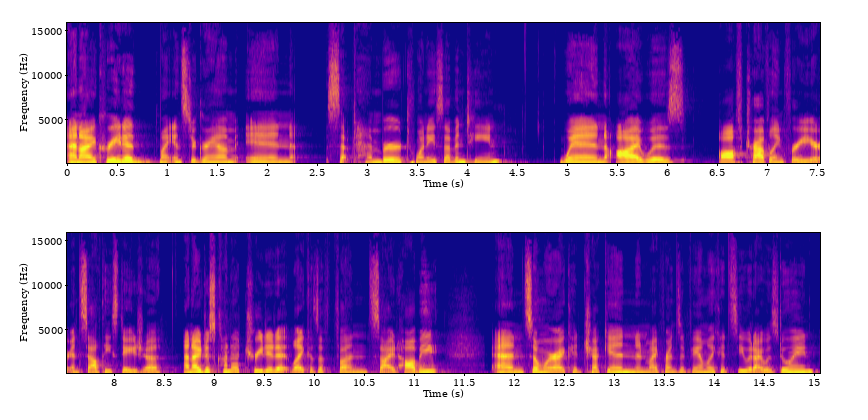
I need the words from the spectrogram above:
And I created my Instagram in September 2017 when I was off traveling for a year in Southeast Asia. And I just kind of treated it like as a fun side hobby and somewhere I could check in and my friends and family could see what I was doing.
